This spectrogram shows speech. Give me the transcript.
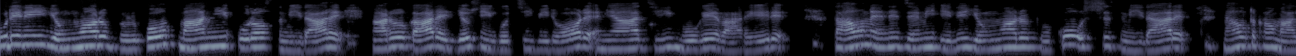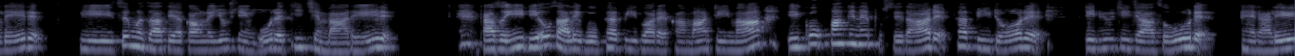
우리는영화를보고많이울었습니다တဲ့ငါတို့ကတဲ့ရုပ်ရှင်ကိုကြည့်ပြီးတော့တဲ့အများကြီးငိုခဲ့ပါတယ်တဲ့다음에는재미있는영화를보고싶습니다တဲ့နောက်တစ်ခေါက်မှာလဲတဲ့ ဒီစိတ်ဝင်စားစရာကောင်းတဲ့ရုပ်ရှင်ကိုတဲ့ကြည့်ချင်ပါတယ်တဲ့ဒါဆိုရင်ဒီဥစ္စာလေးကိုဖတ်ပြီးသွားတဲ့အခါမှာဒီမှာဒီကိုဖွားကင်းတဲ့ပူစေတာတဲ့ဖတ်ပြီးတော့တဲ့ဒီပြူကြည့်ကြဆိုတဲ့အဲဒါလေး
